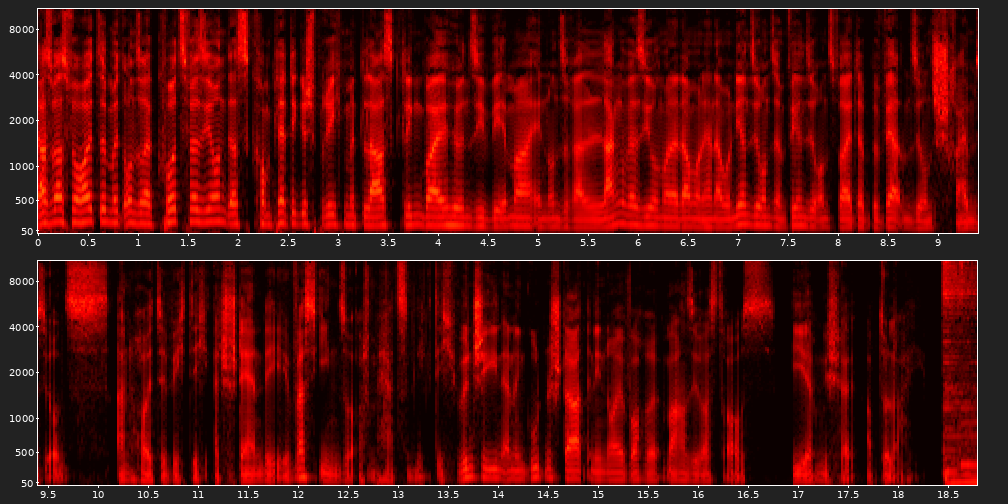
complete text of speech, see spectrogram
Das war's für heute mit unserer Kurzversion. Das komplette Gespräch mit Lars Klingbeil hören Sie wie immer in unserer Langversion, meine Damen und Herren. Abonnieren Sie uns, empfehlen Sie uns weiter, bewerten Sie uns, schreiben Sie uns an heute wichtig stern.de, was Ihnen so auf dem Herzen liegt. Ich wünsche Ihnen einen guten Start in die neue Woche. Machen Sie was draus. Ihr Michel Abdullahi. Thank you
